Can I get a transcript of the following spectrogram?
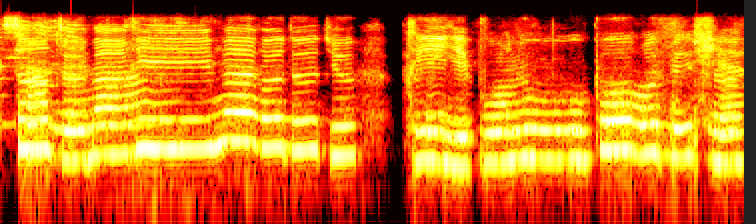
Sainte Marie, Mère de Dieu, priez pour nous, pauvres pécheurs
